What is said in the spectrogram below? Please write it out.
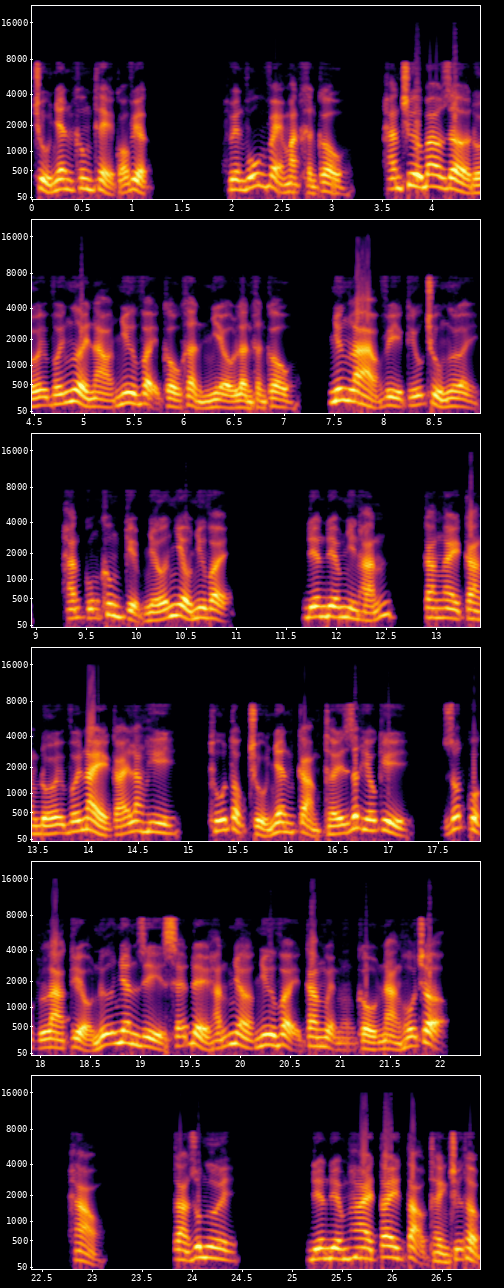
chủ nhân không thể có việc. Huyền Vũ vẻ mặt khẩn cầu, hắn chưa bao giờ đối với người nào như vậy cầu khẩn nhiều lần khẩn cầu, nhưng là vì cứu chủ người, hắn cũng không kịp nhớ nhiều như vậy. Điên điềm nhìn hắn, càng ngày càng đối với này cái lăng hy, thú tộc chủ nhân cảm thấy rất hiếu kỳ, rốt cuộc là kiểu nữ nhân gì sẽ để hắn nhờ như vậy ca nguyện cầu nàng hỗ trợ. Hảo! Ta giúp ngươi! Điên điềm hai tay tạo thành chữ thập,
